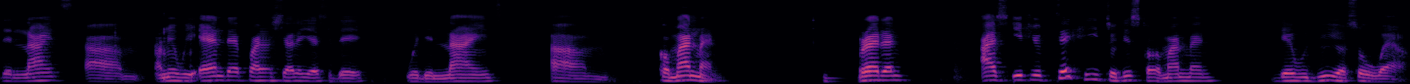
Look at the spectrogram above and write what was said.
the ninth. Um, I mean, we ended partially yesterday with the ninth um, commandment. Brethren, as if you take heed to this commandment, they will do your soul well.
